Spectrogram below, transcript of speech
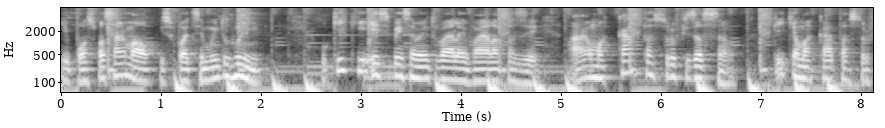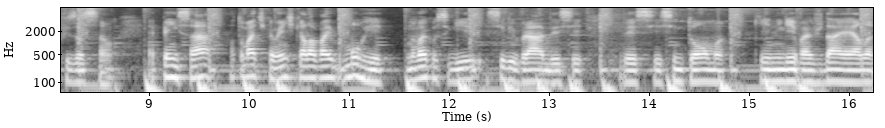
e posso passar mal. Isso pode ser muito ruim. O que, que esse pensamento vai levar ela a fazer? A uma catastrofização. O que é uma catastrofização? É pensar automaticamente que ela vai morrer, não vai conseguir se livrar desse, desse sintoma, que ninguém vai ajudar ela,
